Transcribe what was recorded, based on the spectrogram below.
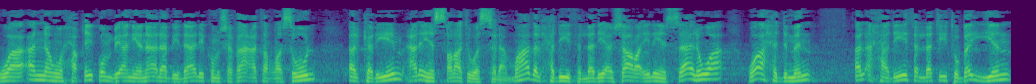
وأنه حقيق بأن ينال بذلكم شفاعة الرسول الكريم عليه الصلاة والسلام. وهذا الحديث الذي أشار إليه السائل هو واحد من الأحاديث التي تبين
